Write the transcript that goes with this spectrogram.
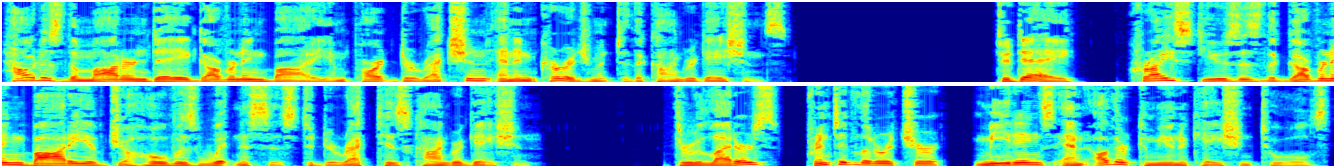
How does the modern day governing body impart direction and encouragement to the congregations? Today, Christ uses the governing body of Jehovah's Witnesses to direct his congregation. Through letters, printed literature, meetings, and other communication tools,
